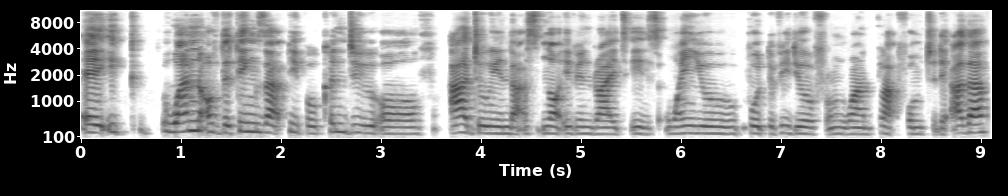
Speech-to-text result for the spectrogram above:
It, one of the things that people can do or are doing that's not even right is when you put the video from one platform to the other,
